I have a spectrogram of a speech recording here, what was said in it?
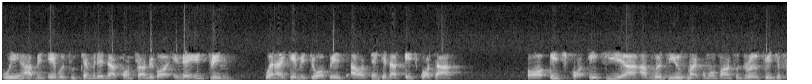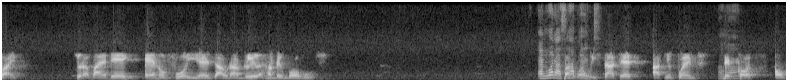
we have been able to terminate that contract. Because in the interim, when I came into office, I was thinking that each quarter or each each year, I'm going to use my common fund to drill 25 so that by the end of four years, I would have drilled 100 boreholes. And what has But happened? when we started at a point, the Uh-huh. cost of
